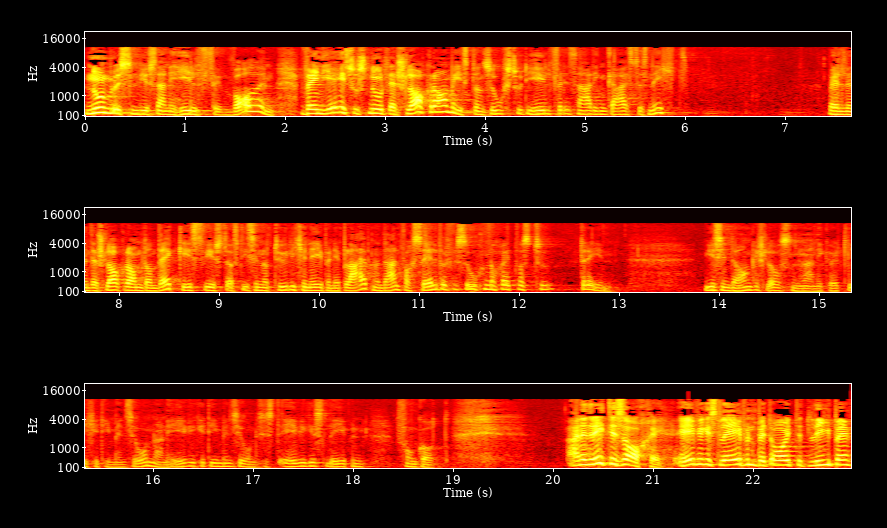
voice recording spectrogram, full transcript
Nur müssen wir seine Hilfe wollen. Wenn Jesus nur der Schlagraum ist, dann suchst du die Hilfe des Heiligen Geistes nicht. Weil wenn der Schlagraum dann weg ist, wirst du auf dieser natürlichen Ebene bleiben und einfach selber versuchen, noch etwas zu drehen. Wir sind angeschlossen an eine göttliche Dimension, eine ewige Dimension. Es ist ewiges Leben von Gott. Eine dritte Sache. Ewiges Leben bedeutet Liebe.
